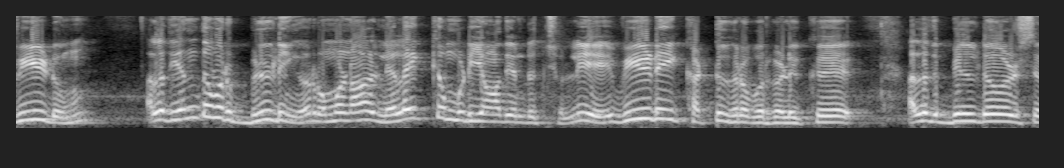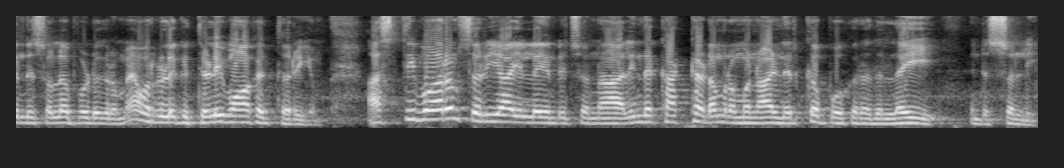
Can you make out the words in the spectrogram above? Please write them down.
வீடும் அல்லது எந்த ஒரு பில்டிங்கும் ரொம்ப நாள் நிலைக்க முடியாது என்று சொல்லி வீடை கட்டுகிறவர்களுக்கு அல்லது பில்டர்ஸ் என்று சொல்லப்படுகிறோமே அவர்களுக்கு தெளிவாக தெரியும். அஸ்திபாரம் சரியா இல்லை என்று சொன்னால் இந்த கட்டடம் ரொம்ப நாள் நிற்கப் போகிறதில்லை என்று சொல்லி.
